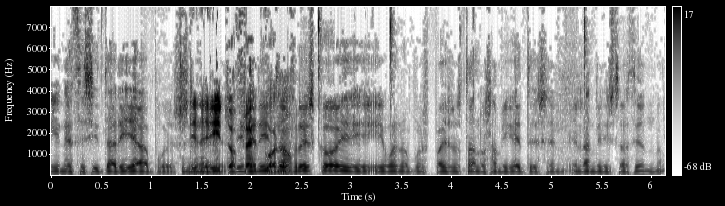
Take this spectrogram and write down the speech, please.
y necesitaría pues eh, Dinerito fresco, dinerito ¿no? fresco y, y bueno, pues para eso están los amiguetes en, en la administración, ¿no?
